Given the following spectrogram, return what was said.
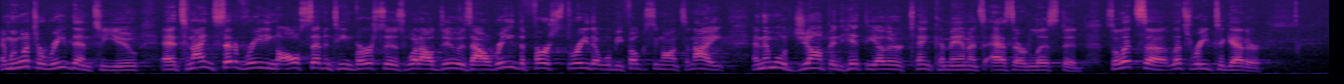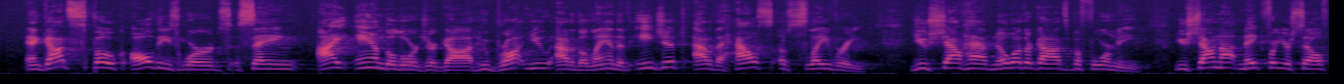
And we want to read them to you. And tonight, instead of reading all 17 verses, what I'll do is I'll read the first three that we'll be focusing on tonight, and then we'll jump and hit the other Ten Commandments as they're listed. So let's, uh, let's read together. And God spoke all these words, saying, I am the Lord your God, who brought you out of the land of Egypt, out of the house of slavery. You shall have no other gods before me. You shall not make for yourself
